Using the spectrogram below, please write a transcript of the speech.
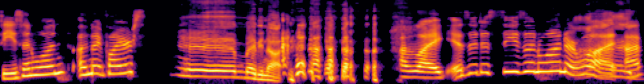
season one of Nightflyers. Yeah, maybe not. I'm like, is it a season one or what? I I'm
